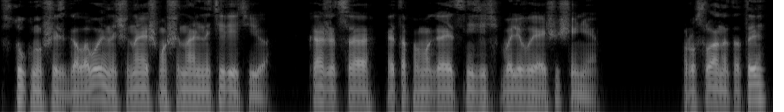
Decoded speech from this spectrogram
Стукнувшись головой, начинаешь машинально тереть ее. Кажется, это помогает снизить болевые ощущения. «Руслан, это ты?» —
